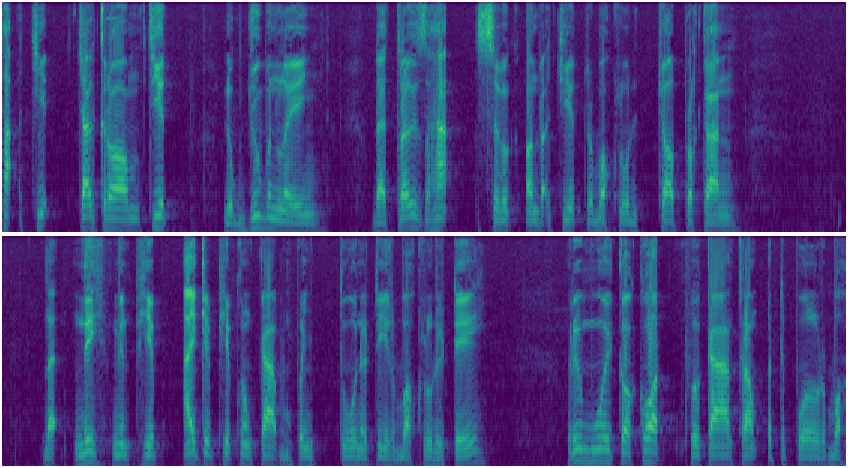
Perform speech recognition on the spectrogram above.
សហជាតិចៅក្រមជាតិលោកយូប៊ុនលេង ដែលត្រូវសហសេវកអន្តរជាតិរបស់ខ្លួនចោទប្រកាន់ដែលនេះមានភាពឯកភាពក្នុងការបំពេញតួនាទីរបស់ខ្លួនឬទេឬមួយក៏គាត់ធ្វើការក្រោមឥទ្ធិពលរបស់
